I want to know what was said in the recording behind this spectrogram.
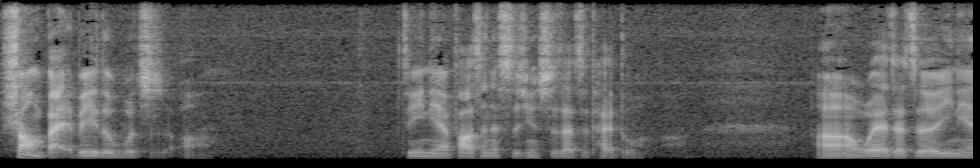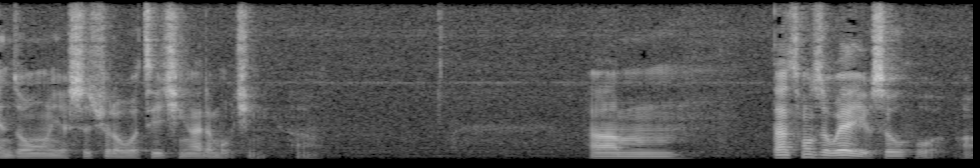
上百倍都不止啊！这一年发生的事情实在是太多啊！我也在这一年中也失去了我最亲爱的母亲。嗯，但同时我也有收获啊，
